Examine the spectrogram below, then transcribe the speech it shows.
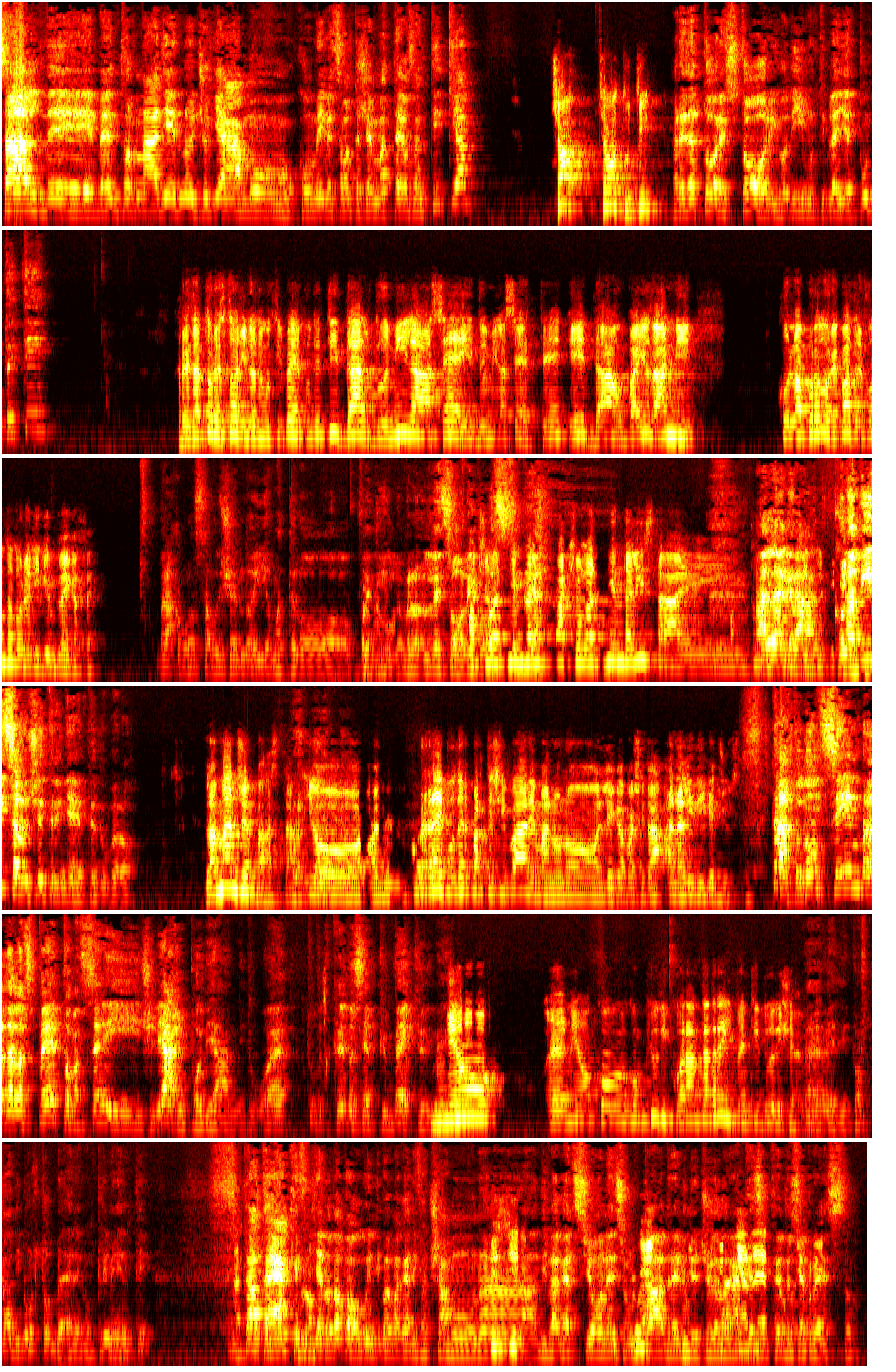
Salve, bentornati e noi giochiamo. Con me questa volta c'è Matteo Santicchia. Ciao, ciao a tutti. Redattore storico di multiplayer.it. Redattore storico di multiplayer.it dal 2006-2007 e da un paio d'anni collaboratore padre fondatore di Gameplay Café. Bravo, lo stavo dicendo io, ma te lo puoi dirlo. Le so le faccio cose. L'azienda, faccio l'aziendalista e... Alla grande. Con la pizza non c'entri niente tu però. La mangio e basta. Io vorrei poter partecipare, ma non ho le capacità analitiche giuste. Tra l'altro, non sembra dall'aspetto, ma sei ce li hai un po' di anni tu, eh? Tu credo sia più vecchio di me. Ne ho, eh, ne ho co- compiuti 43 il 22 dicembre. Eh, vedi, portati molto bene, complimenti. Tra l'altro è anche figliato da poco, quindi poi magari facciamo una Sì, sì. divagazione sul padre del videogiocatore, anche se credo sia presto.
